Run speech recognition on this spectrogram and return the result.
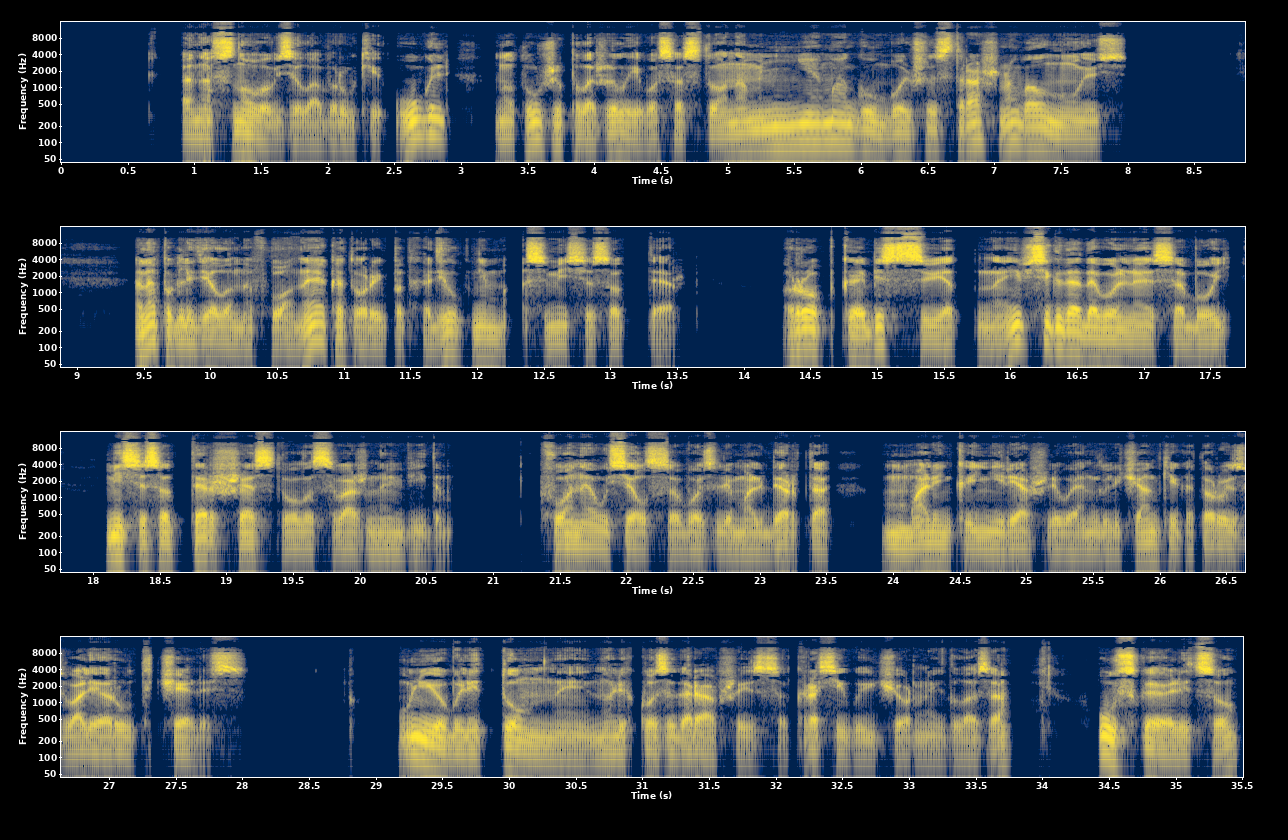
Она снова взяла в руки уголь, но тут же положила его со стоном. «Не могу больше, страшно волнуюсь». Она поглядела на Фуане, который подходил к ним с миссис Оттер. Робкая, бесцветная и всегда довольная собой, миссис Оттер шествовала с важным видом. Фоне уселся возле Мольберта, маленькой неряшливой англичанки, которую звали Рут Челлис. У нее были томные, но легко загоравшиеся, красивые черные глаза, узкое лицо,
